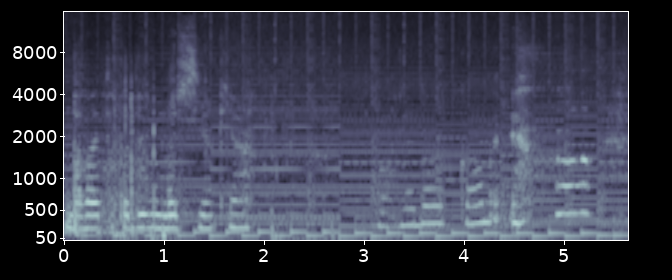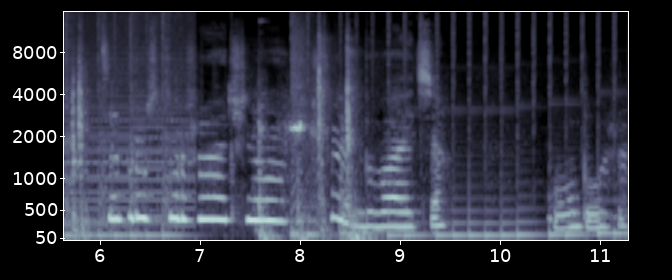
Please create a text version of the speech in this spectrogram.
Давайте подивимось, як я виглядаю в камері. Це просто ржачно. Що відбувається? О Боже.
